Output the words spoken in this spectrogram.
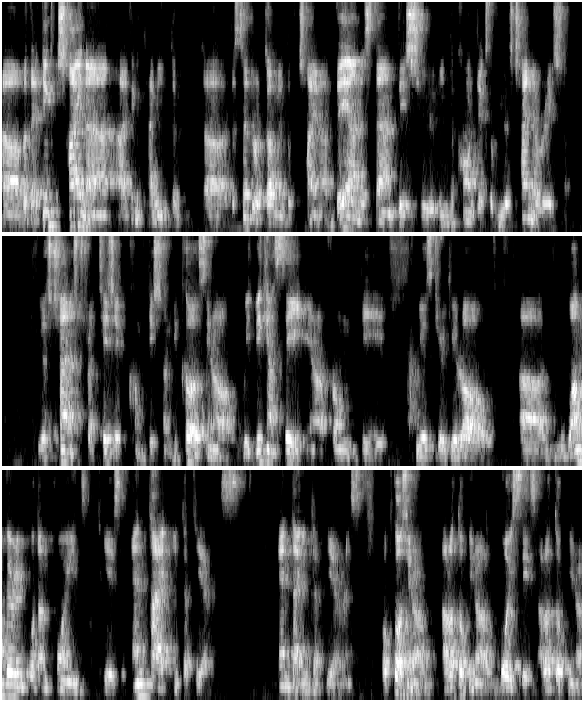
Uh, but I think China, I think, I mean, the, uh, the central government of China, they understand the issue in the context of US-China relation. US-China strategic competition because you know we, we can see you know from the new security law uh, one very important point is anti-interference anti-interference of course you know a lot of you know voices a lot of you know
